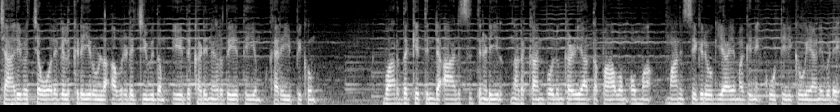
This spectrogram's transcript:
ചാരിവെച്ച ഓലകൾക്കിടയിലുള്ള അവരുടെ ജീവിതം ഏത് കഠിന ഹൃദയത്തെയും കരയിപ്പിക്കും. വാർദ്ധക്യത്തിന്റെ ആലസ്യത്തിനിടയിൽ നടക്കാൻ പോലും കഴിയാത്ത പാവം ഉമ്മ മാനസിക രോഗിയായ മകനെ കൂട്ടിയിരിക്കുകയാണിവിടെ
